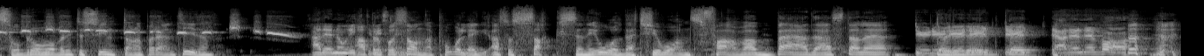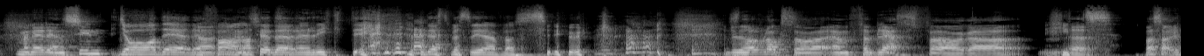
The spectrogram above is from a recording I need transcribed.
Så bra var väl inte syntarna på den tiden? Ja, det är nog riktig Apropå sådana pålägg, alltså saxen i All That She Wants. Fan vad badass den är. Ja, den är bra. Men är det en synt? Ja, det är det. Ja, Fan att det där är en riktig... det är som är så jävla surt. Du har väl också en fäbless för... Uh, Hits. vad sa du?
